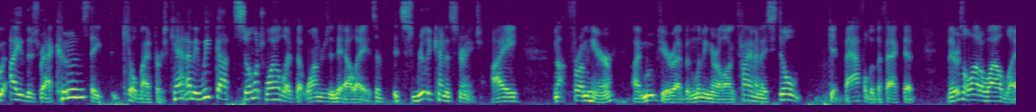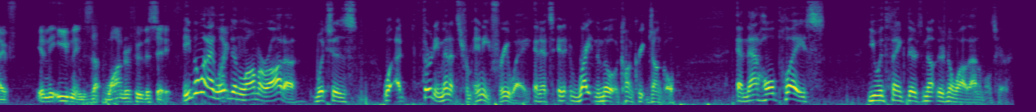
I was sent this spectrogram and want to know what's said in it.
local. I, there's raccoons. They killed my first cat. I mean, we've got so much wildlife that wanders into LA. It's a, it's really kind of strange. I, not from here. I moved here. I've been living here a long time, and I still get baffled at the fact that there's a lot of wildlife in the evenings that wander through the city. Even when I lived in La Mirada, which is what uh, 30 minutes from any freeway, and it's it, right in the middle of concrete jungle, and that whole place, you would think there's no there's no wild animals here.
